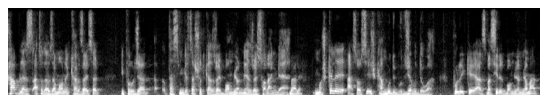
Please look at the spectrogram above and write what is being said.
قبل از حتی در زمان کرزی صاحب این پروژه تصمیم گرفته شد که از راه بامیان نه از راه سالنگ بیایه بله. مشکل اساسیش کمبود بودجه بود دو وقت. پولی که از مسیر بامیان میامد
